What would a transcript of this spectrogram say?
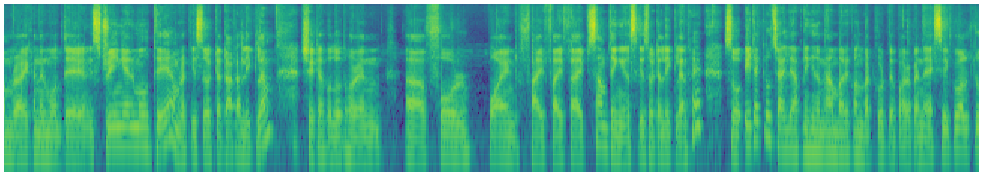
আমরা এখানের মধ্যে স্ট্রিংয়ের মধ্যে আমরা কিছু একটা ডাটা লিখলাম। সেটা হলো ধরেন four point five five five something else কিছু এটা লিখলেন হ্যাঁ? সো এটাকেও চাইলে আপনি কিন্তু নাম্বারে কনভার্ট করতে পারবেন। এক্স ইকুয়াল টু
